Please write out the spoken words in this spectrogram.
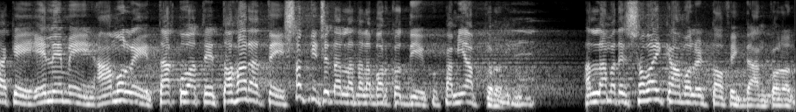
তাকে এলেমে, আমলে তাকুয়াতে তাহারাতে, সবকিছুতে আল্লাহ তাআলা বরকত দিয়ে খুব কামিয়াব করুন। আল্লাহ আমাদের সবাইকে আমলের তৌফিক দান করুন।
